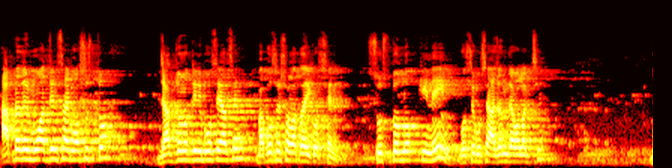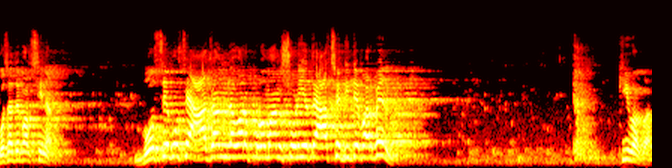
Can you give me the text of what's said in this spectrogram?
আপনাদের মোয়াজ্জিন সাহেব অসুস্থ, যার জন্য তিনি বসে আছেন বা বসে সলাতাই করছেন। সুস্থ লোক কি নেই? বসে বসে আজান দেওয়া লাগছে। বোঝাতে পারছি না। বসে বসে আজান দেওয়ার প্রমাণ শরীয়তে আছে, দিতে পারবেন? কি ব্যাপার?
